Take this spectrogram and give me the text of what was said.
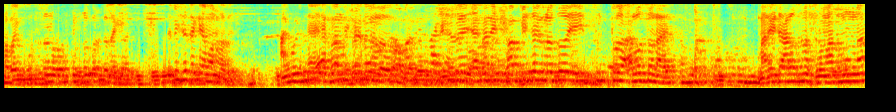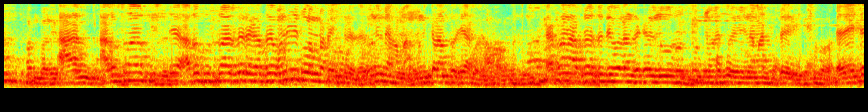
সবাই প্রশ্ন করতে থাকি। বিষয়টা কেমন হবে? এখন বিষয়টা হলো এখন এই সব বিষয়গুলো তো এই ছোট্ট আলোচনায় মানে এটা আলোচনার সমাধান না। আর আলোচনার পৃষ্ঠে আরও প্রশ্ন আসবে দেখা যায় অনেক লম্বা টাইম চলে যায় উনি মেহমান উনি ক্লান্ত হয়ে আসছে এখন আপনারা যদি বলেন যে এখানে নূর এটা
